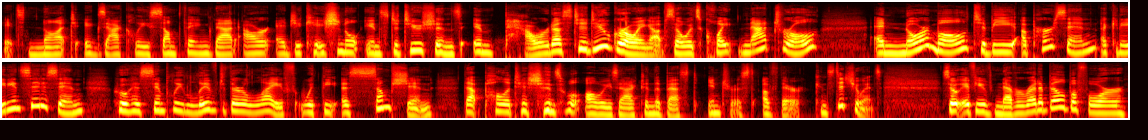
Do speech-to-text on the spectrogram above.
It's not exactly something that our educational institutions empowered us to do growing up. So it's quite natural and normal to be a person, a Canadian citizen, who has simply lived their life with the assumption that politicians will always act in the best interest of their constituents. So if you've never read a bill before,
